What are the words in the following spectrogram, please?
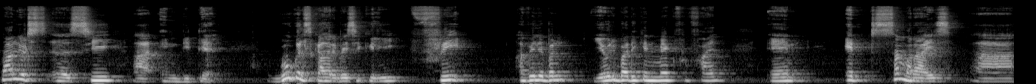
now let's uh, see uh, in detail. Google scholar basically free available everybody can make profile and it summarize uh,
